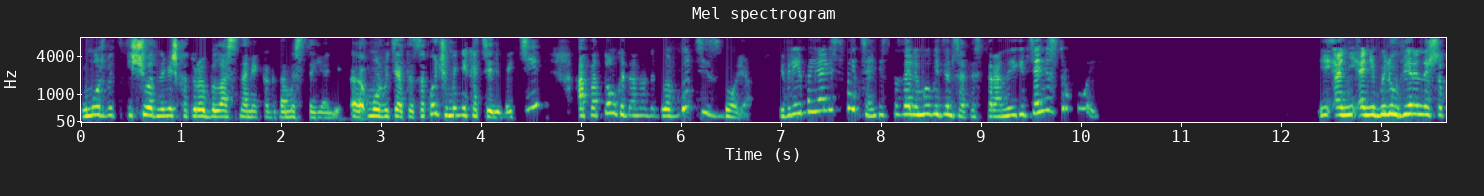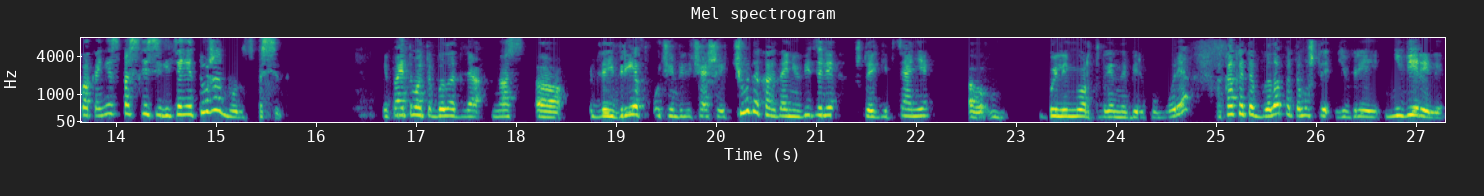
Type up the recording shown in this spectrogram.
И, может быть, еще одна вещь, которая была с нами, когда мы стояли. Э, может быть, я это закончу. Мы не хотели войти, а потом, когда надо было выйти из моря, евреи боялись выйти. Они сказали, мы выйдем с этой стороны, египтяне с другой. И они, они были уверены, что как они спаслись, египтяне тоже будут спасены. И поэтому это было для нас, э, для евреев, очень величайшее чудо, когда они увидели, что египтяне э, были мертвые на берегу моря. А как это было? Потому что евреи не верили,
